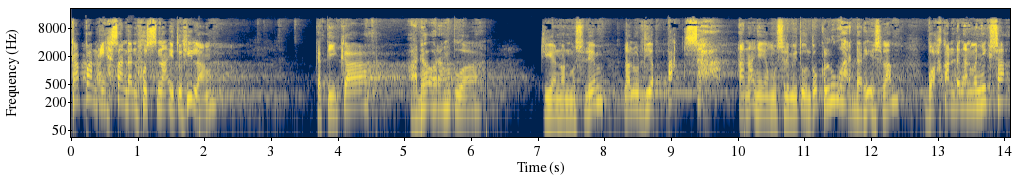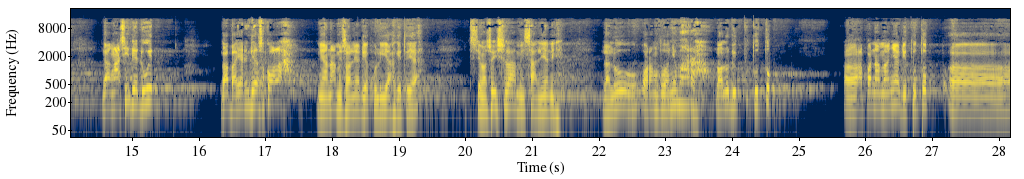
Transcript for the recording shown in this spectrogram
Kapan ihsan dan husna itu hilang? Ketika ada orang tua, dia non muslim, lalu dia paksa anaknya yang muslim itu untuk keluar dari Islam, bahkan dengan menyiksa, nggak ngasih dia duit, nggak bayarin dia sekolah. Ini anak misalnya dia kuliah gitu ya, terus dia masuk Islam misalnya nih, lalu orang tuanya marah, lalu ditutup eh, apa namanya, ditutup eh,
